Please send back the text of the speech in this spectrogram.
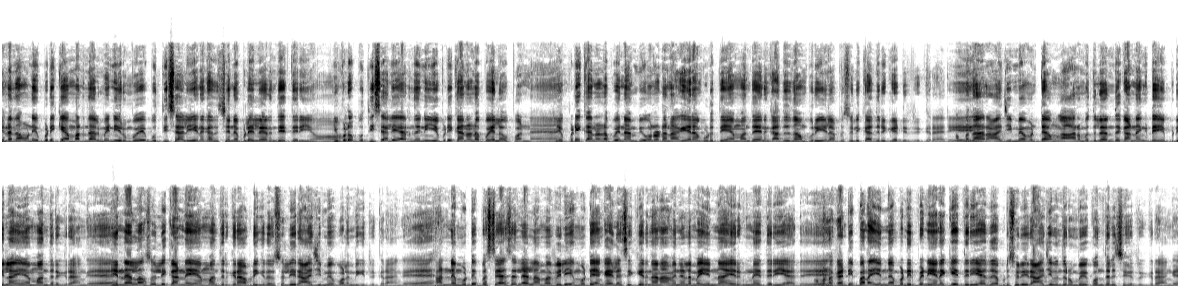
என்னதான் உன்னை பிடிக்காம இருந்தாலுமே நீ ரொம்பவே புத்திசாலி. எனக்கு அது சின்ன பிள்ளையில இருந்தே தெரியும். இவ்வளவு புத்திசாலியா இருந்து நீ எப்படி கண்ணனை போய் லவ் பண்ண? எப்படி கண்ணனை போய் நம்பி உன்னோட நகையெல்லாம் கொடுத்து ஏமாந்த? எனக்கு அதுதான் புரியல அப்படின்னு சொல்லி கதிர் கேட்டுட்டு இருக்காரு அதான் ராஜிமே வந்துட்டு அவங்க ஆரம்பத்துல இருந்து கண்ணன் கிட்ட எப்படி எல்லாம் ஏமாந்துருக்காங்க என்னெல்லாம் சொல்லி கண்ணை ஏமாந்துருக்கான் அப்படிங்கறத சொல்லி ராஜிமே புலம்பிக்கிட்டு இருக்காங்க கண்ணை மட்டும் இப்ப ஸ்டேஷன்ல இல்லாம வெளியே மட்டும் என் கையில சிக்கிருந்தானா அவன் நிலைமை என்ன இருக்கும்னே தெரியாது. அவனை கண்டிப்பா நான் என்ன பண்ணிருப்பேன்னு எனக்கே தெரியாது அப்படி சொல்லி ராஜி வந்து ரொம்பவே கொந்தளிச்சுட்டு இருக்காங்க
